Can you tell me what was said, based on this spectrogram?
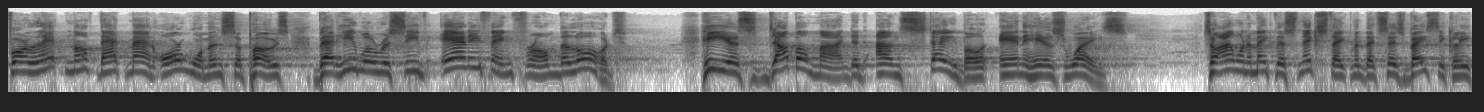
For let not that man or woman suppose that he will receive anything from the Lord. He is double minded, unstable in his ways. So I want to make this next statement that says basically,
